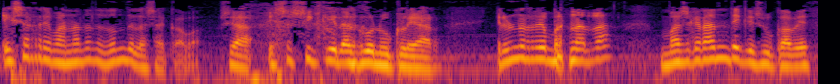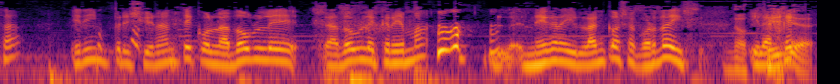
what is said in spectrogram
esa rebanada de dónde la sacaba. O sea, eso sí que era algo nuclear. Era una rebanada más grande que su cabeza, era impresionante con la doble la doble crema negra y blanca, ¿os acordáis? y la Nocilla, gente,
